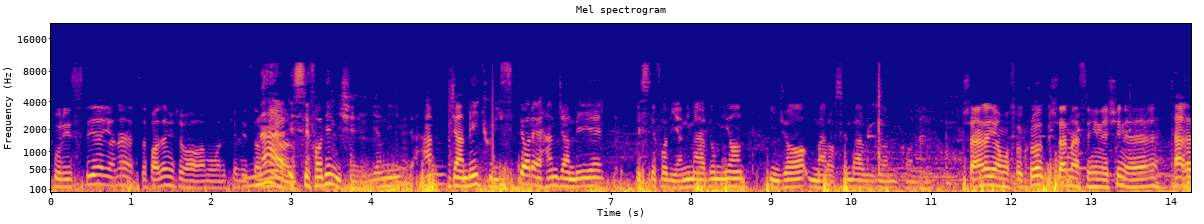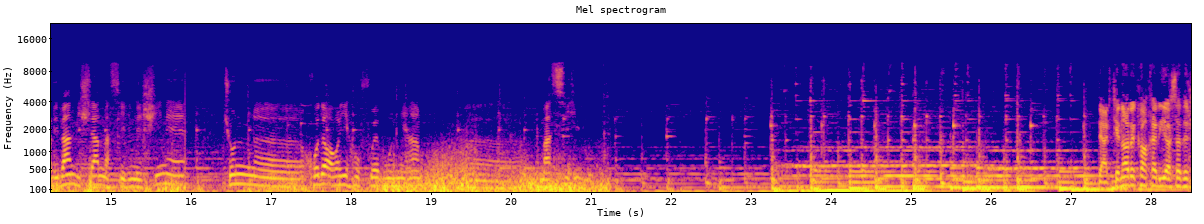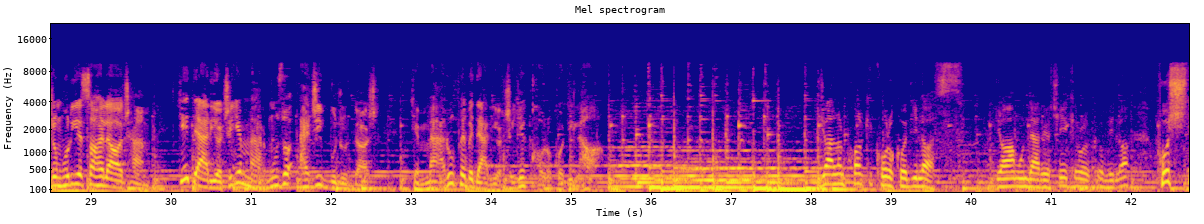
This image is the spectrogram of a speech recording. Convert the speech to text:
توریستیه یا نه؟ استفاده میشه واقعا عنوان کلیسا؟ نه استفاده میشه. یعنی هم جنبه توریستی داره هم جنبه استفاده. یعنی مردم میان اینجا مراسم برگزار می‌کنن. شهر یاموسوکرو بیشتر مسیحی نشینه تقریبا بیشتر مسیحی نشینه چون خود آقای حفوه بونی هم مسیحی در کنار کاخ ریاست جمهوری ساحل آج هم یه دریاچه مرموز و عجیب وجود داشت که معروف به دریاچه کروکودیل ها یا الان پارک کروکودیلاست یا همون دریاچه کروکودیلا پشت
